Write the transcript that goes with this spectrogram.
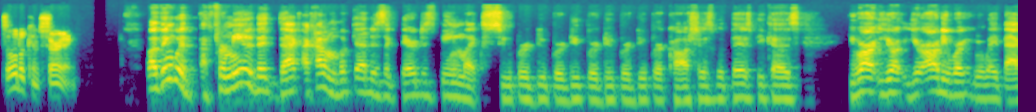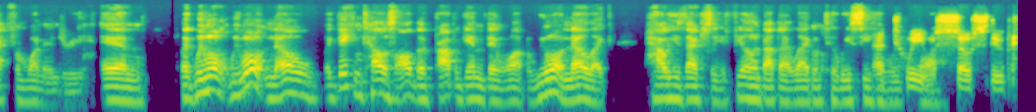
it's a little concerning. I think with for me with it, Dak, I kind of looked at it as like they're just being like super duper duper duper duper cautious with this because you are you're you're already working your way back from one injury and like we won't we won't know like they can tell us all the propaganda they want but we won't know like how he's actually feeling about that leg until we see That tweet was so stupid.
